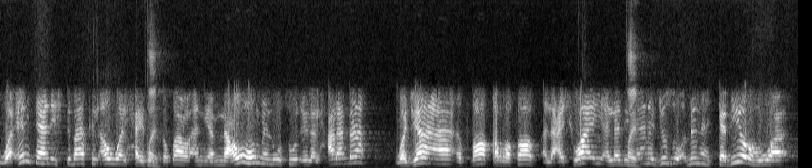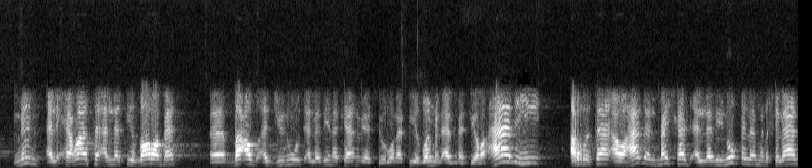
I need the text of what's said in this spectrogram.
وانتهى الاشتباك الأول حيث طيب. استطاعوا أن يمنعوهم من الوصول إلى الحلبة وجاء إطلاق الرصاص العشوائي الذي طيب. كان جزء منه كبير هو من الحراسة التي ضربت بعض الجنود الذين كانوا يسيرون في ضمن المسيرة، هذه الرسالة أو هذا المشهد الذي نقل من خلال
